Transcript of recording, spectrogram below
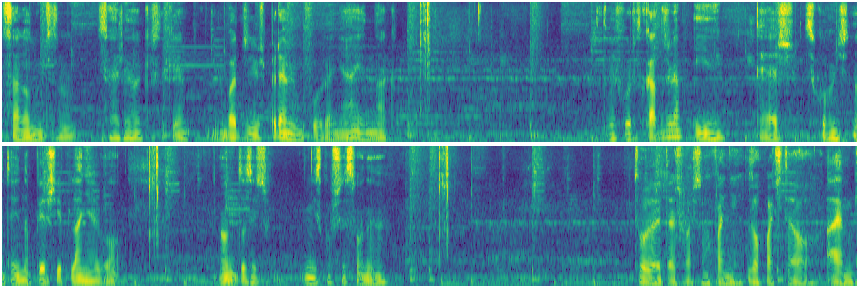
salonu, to są serio jakieś takie bardziej już premium fury, nie? Jednak fury w kadrze i też skupiam się na tej na pierwszej planie, bo mam dosyć niską przysłonę. Tutaj też właśnie fajnie złapać to AMG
